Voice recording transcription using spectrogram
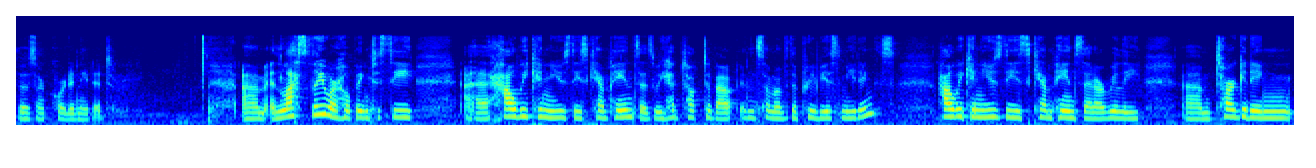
those are coordinated. Um, and lastly, we're hoping to see uh, how we can use these campaigns, as we had talked about in some of the previous meetings, how we can use these campaigns that are really um, targeting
